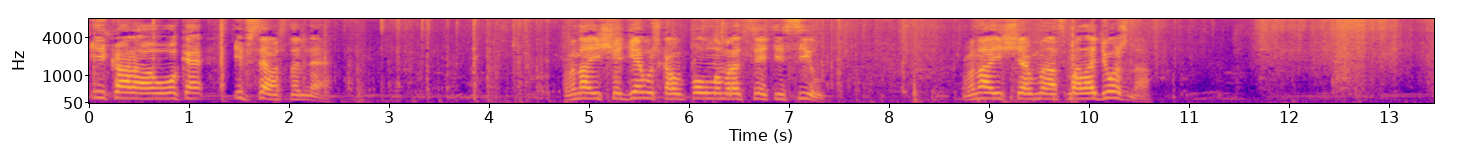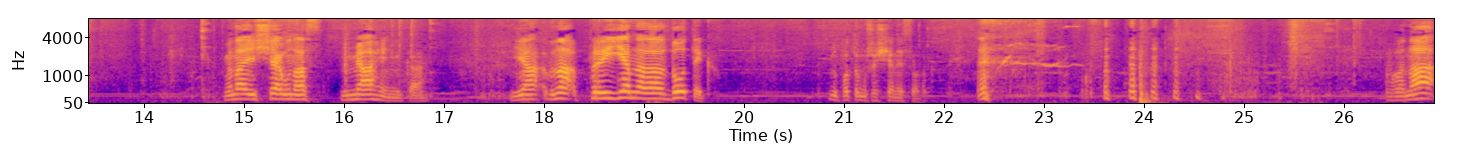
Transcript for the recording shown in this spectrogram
і караоке, і все остальне. Вона ще дівушка в повному розцвіті сил. Вона ще в нас молодежна. Вона ще у нас м'ягенька. Я, вона приємна на дотик. Ну, тому що ще не 40. Вона.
